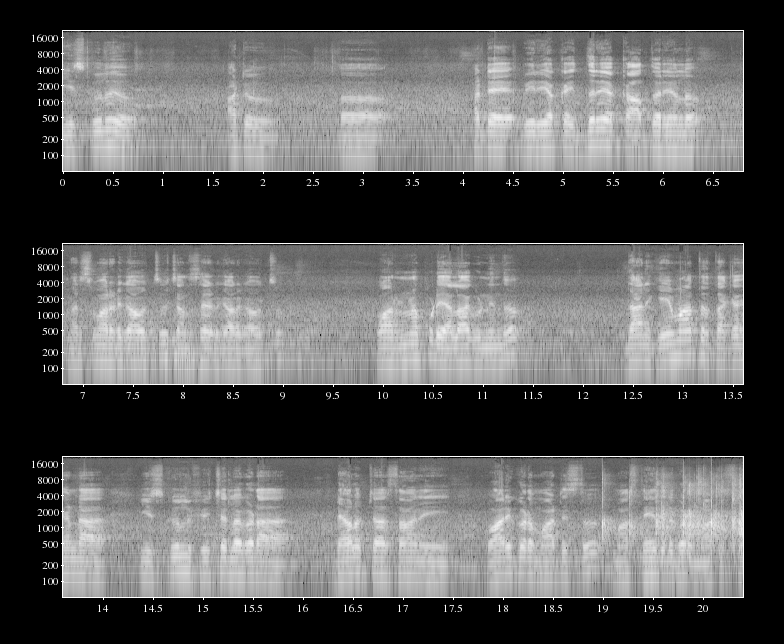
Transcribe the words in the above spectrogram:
ఈ స్కూలు అటు అంటే వీరి యొక్క ఇద్దరి యొక్క ఆధ్వర్యంలో నరసింహారెడ్డి కావచ్చు చంద్రశేఖర్ గారు కావచ్చు వారు ఉన్నప్పుడు ఎలాగుండిందో దానికి ఏమాత్రం తగ్గకుండా ఈ స్కూల్ ఫ్యూచర్లో కూడా డెవలప్ చేస్తామని వారికి కూడా మాటిస్తూ మా స్నేహితులు కూడా మాటిస్తూ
